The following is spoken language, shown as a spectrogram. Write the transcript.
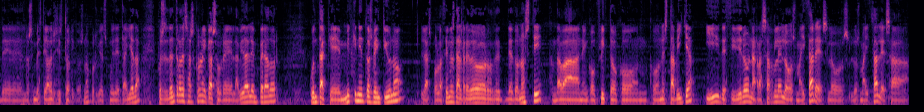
de los investigadores históricos, ¿no? porque es muy detallada. Pues dentro de esas crónicas sobre la vida del emperador, cuenta que en 1521 las poblaciones de alrededor de, Donosti andaban en conflicto con, esta villa y decidieron arrasarle los maizares, los, los maizales a,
